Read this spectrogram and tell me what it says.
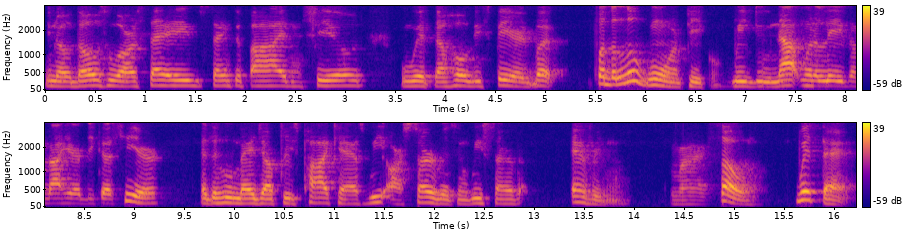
You know, those who are saved, sanctified, and filled with the Holy Spirit. But for the lukewarm people, we do not want to leave them out here because here at the Who Made Y'all Priest podcast, we are servants and we serve everyone. Right. So, with that,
